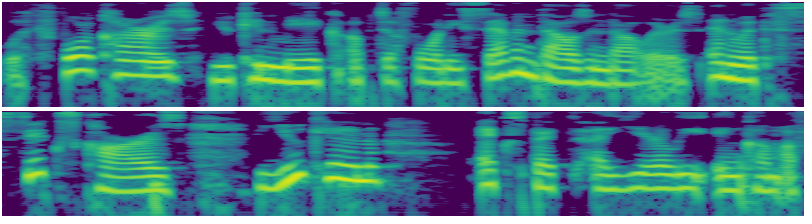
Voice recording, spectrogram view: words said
With four cars, you can make up to $47,000. And with six cars, you can expect a yearly income of,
